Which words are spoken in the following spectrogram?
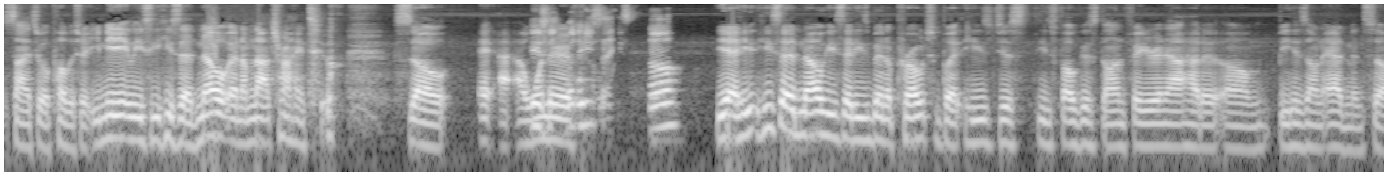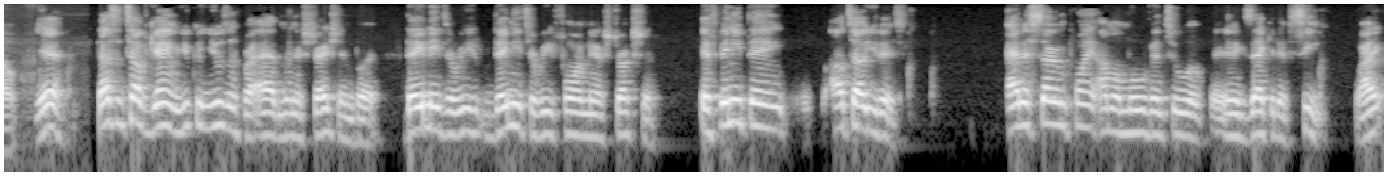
signed to a publisher?" Immediately he said, "No," and I'm not trying to. so I, I wonder. Said, what did he say? No. Yeah, he, he said no. He said he's been approached, but he's just he's focused on figuring out how to um, be his own admin. So yeah, that's a tough game. You can use them for administration, but they need to re, they need to reform their structure. If anything, I'll tell you this: at a certain point, I'm gonna move into a, an executive seat, right?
